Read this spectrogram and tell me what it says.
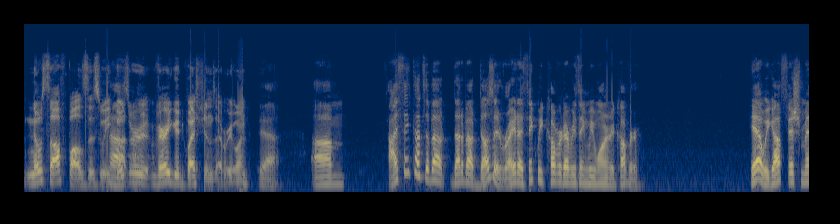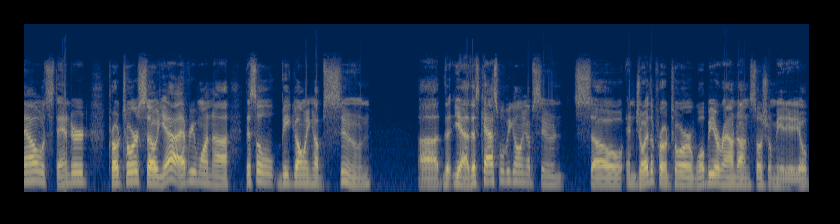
no softballs this week. No, Those no. were very good questions, everyone. Yeah. Um, I think that's about that about does it, right? I think we covered everything we wanted to cover. Yeah, we got fish mail with standard pro tour. So yeah, everyone, uh, this will be going up soon. Uh, th- yeah, this cast will be going up soon. So enjoy the pro tour. We'll be around on social media. You'll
